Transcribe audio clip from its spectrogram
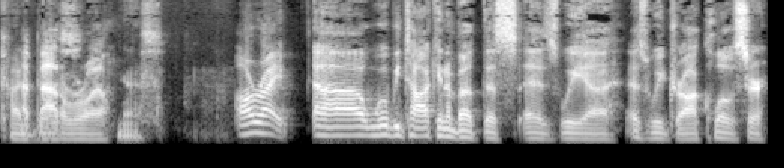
kind of battle royal. Yes. All right, uh, we'll be talking about this as we uh, as we draw closer.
